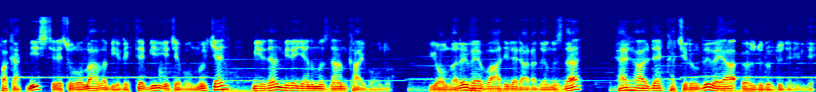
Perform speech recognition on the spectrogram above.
Fakat biz Resulullah'la birlikte bir gece bulunurken birdenbire yanımızdan kayboldu. Yolları ve vadileri aradığımızda herhalde kaçırıldı veya öldürüldü denildi.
